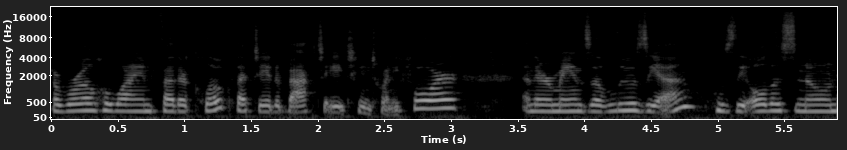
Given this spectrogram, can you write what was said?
a royal Hawaiian feather cloak that dated back to 1824, and the remains of Luzia, who's the oldest known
